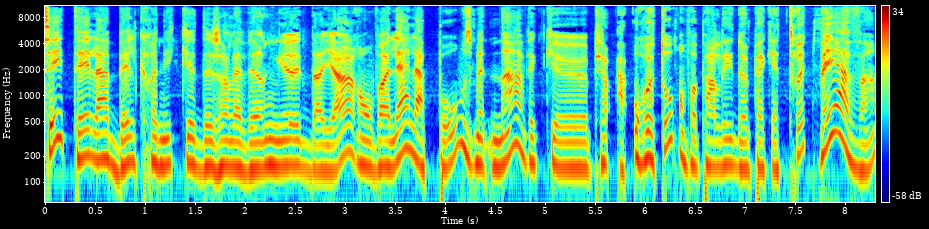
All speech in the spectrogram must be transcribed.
C'était la belle chronique de Jean Lavergne. D'ailleurs, on va aller à la pause maintenant avec. Euh, au retour, on va parler d'un paquet de trucs. Mais avant,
